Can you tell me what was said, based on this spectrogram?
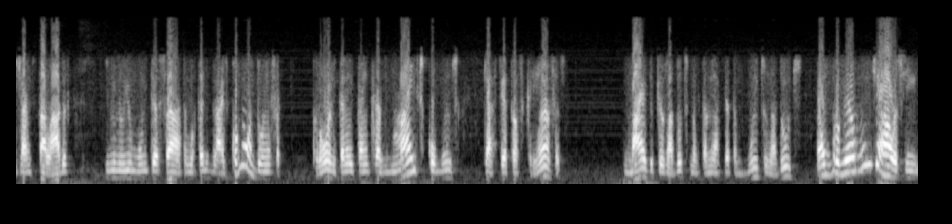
já instaladas, diminuiu muito essa, mortalidade. Como é uma doença crônica, né? Está entre as mais comuns que afetam as crianças, mais do que os adultos, mas também afeta muitos adultos, é um problema mundial, assim,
